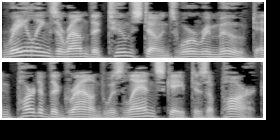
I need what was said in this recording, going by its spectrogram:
Railings around the tombstones were removed and part of the ground was landscaped as a park.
